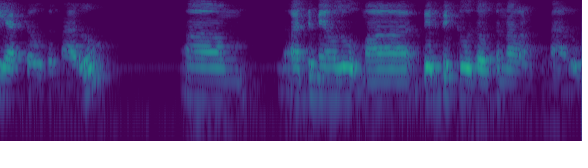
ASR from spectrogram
రియాక్ట్ అవుతున్నారు. అంటే మేము మా బెనిఫిట్ లూజ్ అవుతున్నాం అంటున్నారు.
